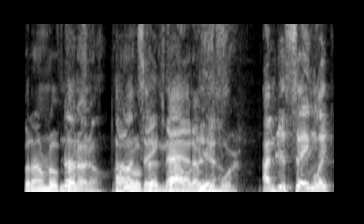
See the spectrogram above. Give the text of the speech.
But I don't know if No, that's, no, no. I I'm don't know not if saying that. valid I'm just, anymore. I'm just saying, like,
